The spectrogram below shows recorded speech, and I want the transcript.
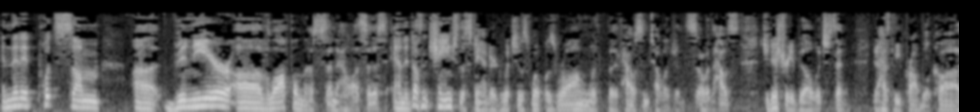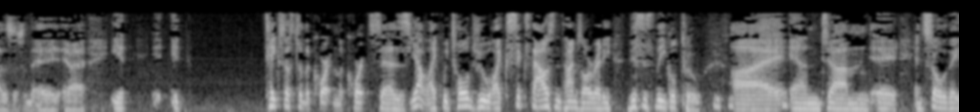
and then it puts some uh, veneer of lawfulness analysis, and it doesn't change the standard, which is what was wrong with the House Intelligence or the House Judiciary Bill, which said it has to be probable cause. Uh, it, it, it takes us to the court and the court says, yeah, like we told you like 6,000 times already, this is legal too. Mm-hmm. Uh, and, um, uh, and so they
